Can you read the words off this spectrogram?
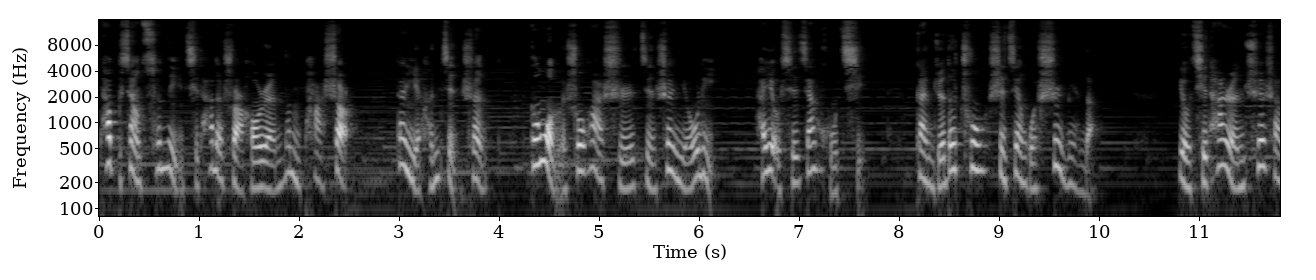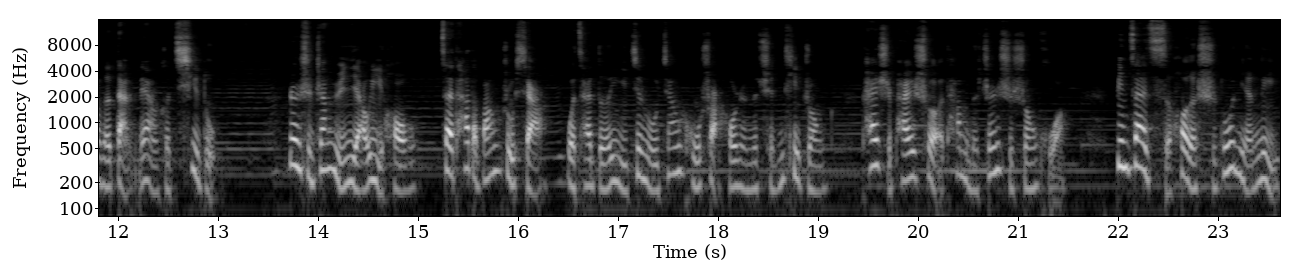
他不像村里其他的耍猴人那么怕事儿，但也很谨慎。跟我们说话时谨慎有礼，还有些江湖气，感觉得出是见过世面的，有其他人缺少的胆量和气度。认识张云瑶以后，在他的帮助下，我才得以进入江湖耍猴人的群体中，开始拍摄他们的真实生活，并在此后的十多年里，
